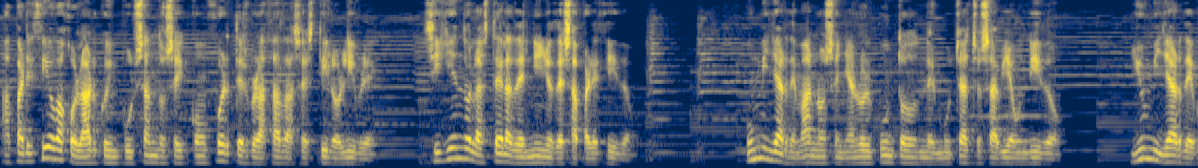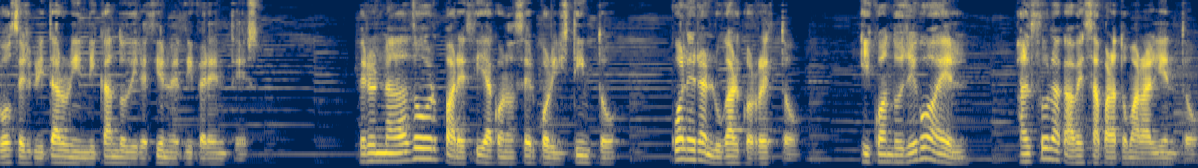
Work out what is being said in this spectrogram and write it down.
apareció bajo el arco impulsándose con fuertes brazadas a estilo libre, siguiendo la estela del niño desaparecido. Un millar de manos señaló el punto donde el muchacho se había hundido, y un millar de voces gritaron indicando direcciones diferentes. Pero el nadador parecía conocer por instinto cuál era el lugar correcto, y cuando llegó a él, alzó la cabeza para tomar aliento,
